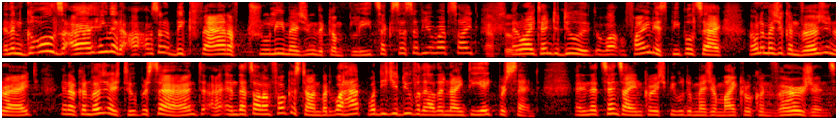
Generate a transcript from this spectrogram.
And then goals, I, I think that I'm sort of a big fan of truly measuring the complete success of your website. Absolutely. And what I tend to do is, what I find is people say, I want to measure conversion rate. You know, conversion rate is 2%, uh, and that's all I'm focused on. But what, hap- what did you do for the other 98%? And in that sense, I encourage people to measure micro conversions,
